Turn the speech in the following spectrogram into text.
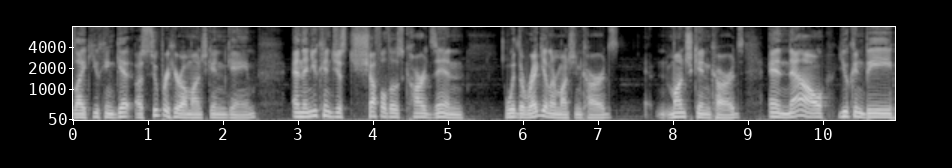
like you can get a superhero Munchkin game and then you can just shuffle those cards in with the regular Munchkin cards, Munchkin cards, and now you can be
